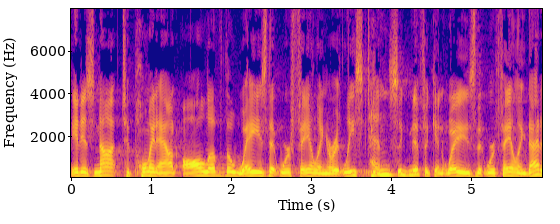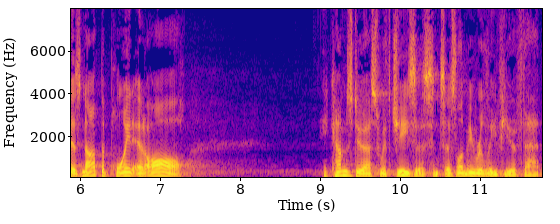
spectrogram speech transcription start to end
It is not to point out all of the ways that we're failing, or at least 10 significant ways that we're failing. That is not the point at all. He comes to us with Jesus and says, Let me relieve you of that.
